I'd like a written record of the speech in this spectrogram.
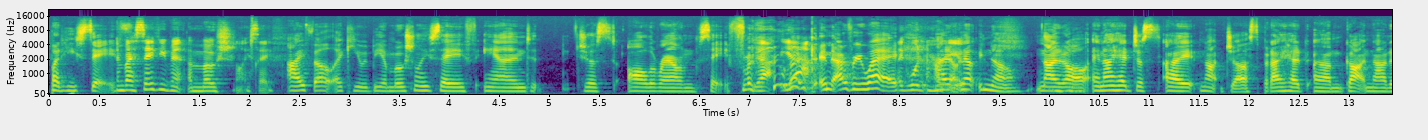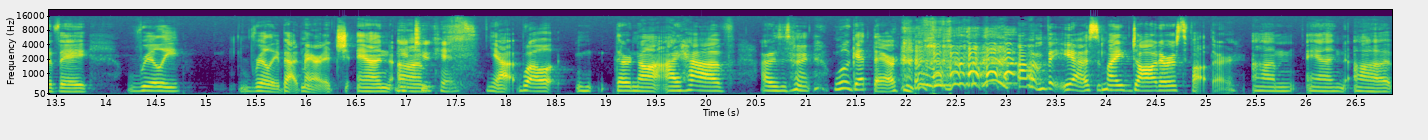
but he's safe. And by safe, you meant emotionally safe. I felt like he would be emotionally safe and just all around safe. Yeah, yeah. like in every way. Like, wouldn't hurt I don't you. Mm-hmm. know. No, not at all. And I had just, I not just, but I had um, gotten out of a really, really bad marriage, and You um, two kids. Yeah. Well, they're not. I have. I was. we'll get there. um, but yes, my daughter's father um, and uh,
